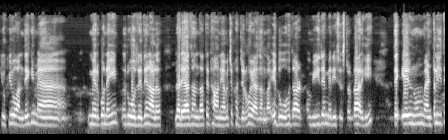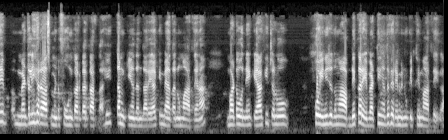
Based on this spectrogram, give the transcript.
ਕਿਉਂਕਿ ਉਹ ਆਂਦੇ ਕਿ ਮੈਂ ਮੇਰੇ ਕੋ ਨਹੀਂ ਰੋਜ਼ ਇਹਦੇ ਨਾਲ ਲੜਿਆ ਜਾਂਦਾ ਤੇ ਥਾਣਿਆਂ ਵਿੱਚ ਖੱਜਲ ਹੋਇਆ ਜਾਂਦਾ। ਇਹ 2020 ਦੇ ਮੇਰੀ ਸਿਸਟਰ ਘਰ ਹੀ ਤੇ ਇਹ ਉਹਨਾਂ ਨੂੰ ਮੈਂਟਲੀ ਤੇ ਮੈਂਟਲੀ ਹਰਾਸਮੈਂਟ ਫੋਨ ਕਰ ਕਰ ਕਰਦਾ ਸੀ, ਧਮਕੀਆਂ ਦਿੰਦਾ ਰਿਹਾ ਕਿ ਮੈਂ ਤੈਨੂੰ ਮਾਰ ਦੇਣਾ। ਬਟ ਉਹਨੇ ਕਿਹਾ ਕਿ ਚਲੋ ਕੋਈ ਨਹੀਂ ਜਦੋਂ ਮੈਂ ਆਪਦੇ ਘਰੇ ਬੈਠੀ ਹਾਂ ਤੇ ਫਿਰ ਇਹ ਮੈਨੂੰ ਕਿੱਥੇ ਮਾਰ ਦੇਗਾ।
